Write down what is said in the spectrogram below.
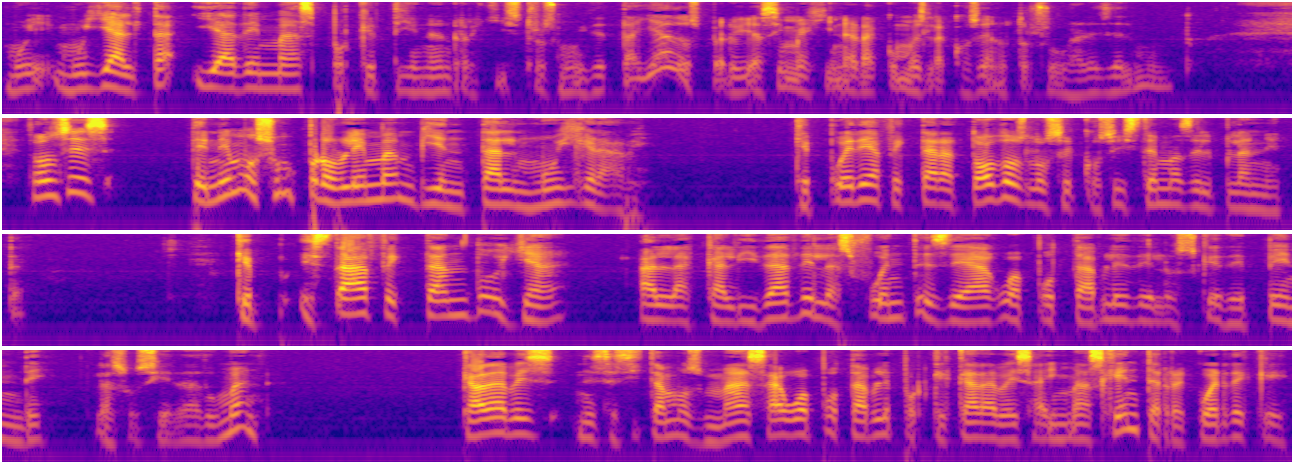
muy, muy alta y además porque tienen registros muy detallados, pero ya se imaginará cómo es la cosa en otros lugares del mundo. Entonces, tenemos un problema ambiental muy grave que puede afectar a todos los ecosistemas del planeta, que está afectando ya a la calidad de las fuentes de agua potable de los que depende la sociedad humana. Cada vez necesitamos más agua potable porque cada vez hay más gente. Recuerde que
